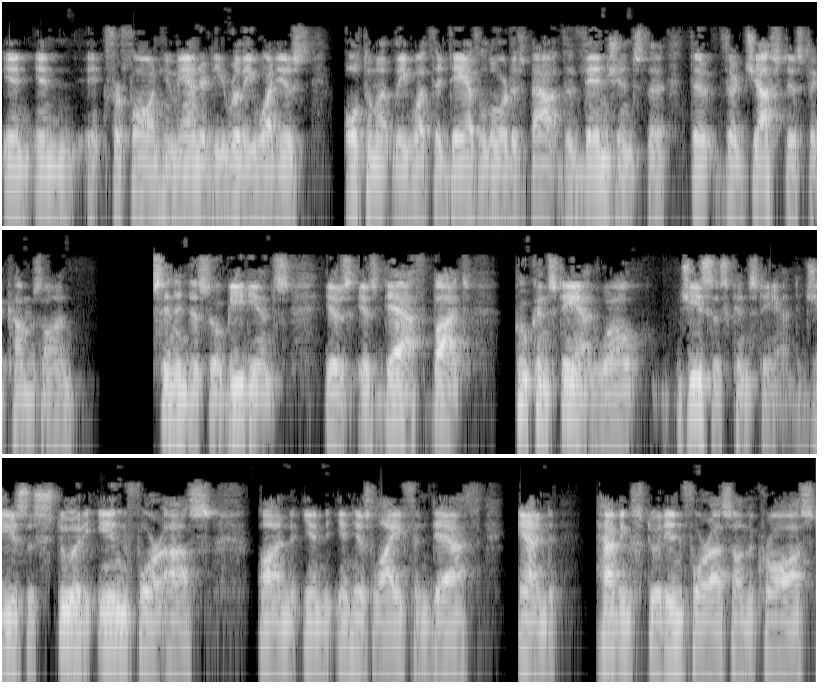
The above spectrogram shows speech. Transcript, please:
in, in, in for fallen humanity, really what is ultimately what the day of the Lord is about, the vengeance, the, the, the justice that comes on sin and disobedience is, is death. But who can stand? Well, Jesus can stand. Jesus stood in for us on, in, in his life and death. And having stood in for us on the cross,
